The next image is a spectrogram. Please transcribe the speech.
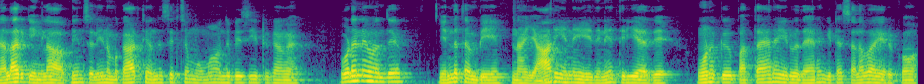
நல்லா இருக்கீங்களா? அப்படின்னு சொல்லி நம்ம கார்த்தி வந்து சிரிச்ச முகமாக வந்து பேசிக்கிட்டு இருக்காங்க உடனே வந்து என்ன தம்பி நான் யார் என்ன ஏதுன்னே தெரியாது. உனக்கு பத்தாயிரம் இருபதாயிரம் கிட்ட செலவாயிருக்கும்.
